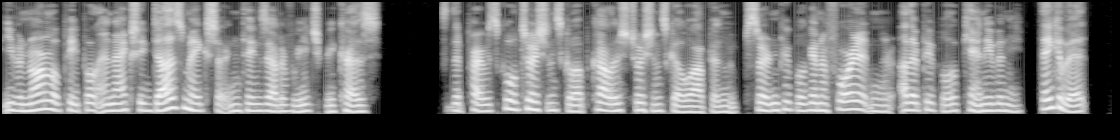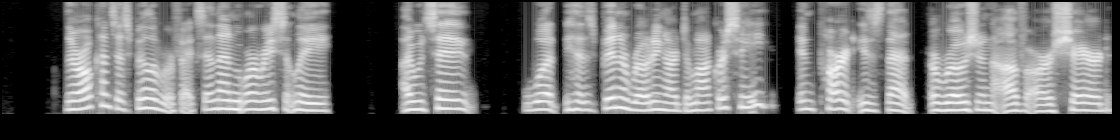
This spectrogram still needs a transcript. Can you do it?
even normal people and actually does make certain things out of reach because the private school tuitions go up, college tuitions go up, and certain people can afford it and other people can't even think of it. There are all kinds of spillover effects. And then more recently, I would say what has been eroding our democracy in part is that erosion of our shared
